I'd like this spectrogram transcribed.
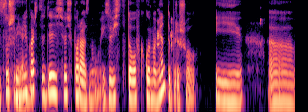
Слушай, ну, мне кажется, здесь очень по-разному. И зависит от того, в какой момент ты пришел. И э,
